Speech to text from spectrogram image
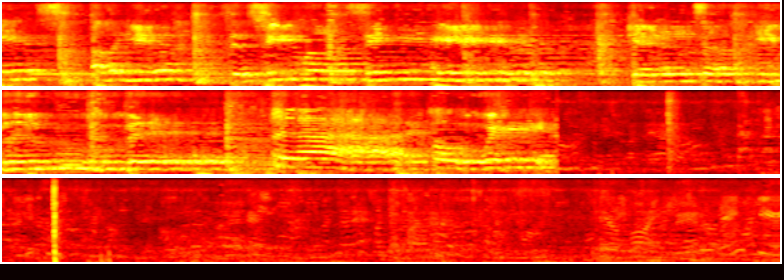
It's a year since he was here. Kentucky bluebird, light away. Thank you.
